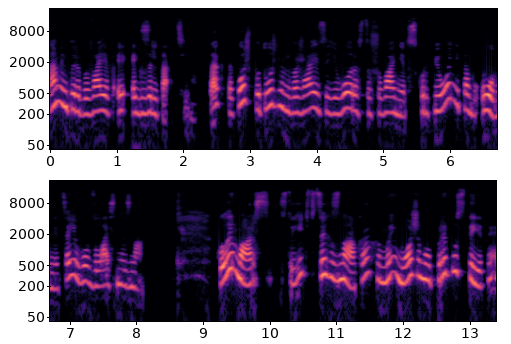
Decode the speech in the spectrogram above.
Там він перебуває в е- екзальтації. Так? Також потужним вважається його розташування в Скорпіоні та в Овні. Це його власні знаки. Коли Марс стоїть в цих знаках, ми можемо припустити,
